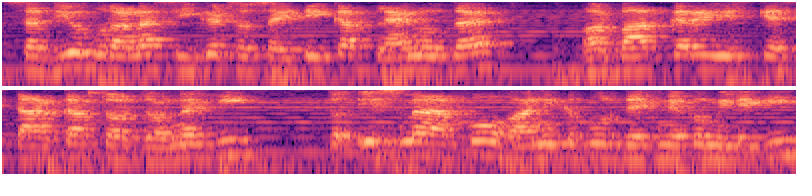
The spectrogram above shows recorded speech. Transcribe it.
सदियों पुराना सीक्रेट सोसाइटी का प्लान होता है। और बात करें इसके स्टारकास्ट और जॉनर की तो इसमें आपको वानी कपूर देखने को मिलेगी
